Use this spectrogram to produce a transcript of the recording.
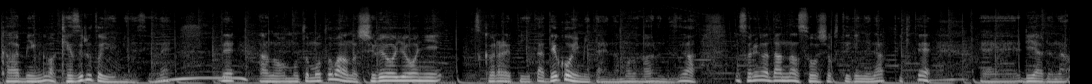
カービングは削るという意味ですよね。で、あの元々はあの狩猟用に作られていたデコイみたいなものがあるんですが、それがだんだん装飾的になってきて、えーリアルな、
